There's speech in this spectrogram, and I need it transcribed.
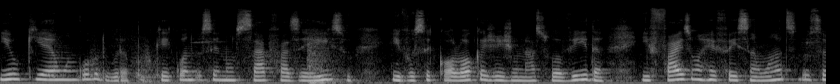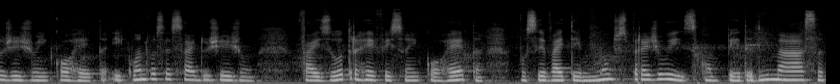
e o que é uma gordura, porque quando você não sabe fazer isso e você coloca jejum na sua vida e faz uma refeição antes do seu jejum incorreta e quando você sai do jejum faz outra refeição incorreta, você vai ter muitos prejuízos, como perda de massa,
